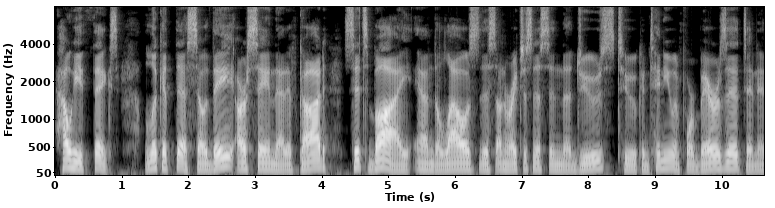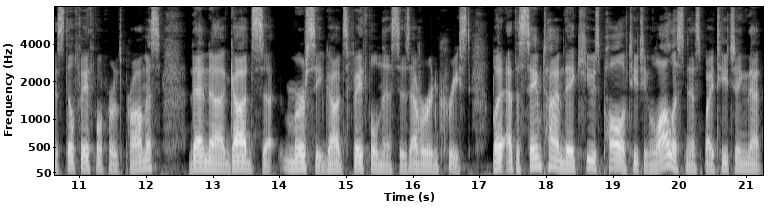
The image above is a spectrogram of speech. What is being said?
how he thinks look at this. So they are saying that if God sits by and allows this unrighteousness in the Jews to continue and forbears it and is still faithful for his promise, then uh, God's uh, mercy, God's faithfulness is ever increased. But at the same time, they accuse Paul of teaching lawlessness by teaching that it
